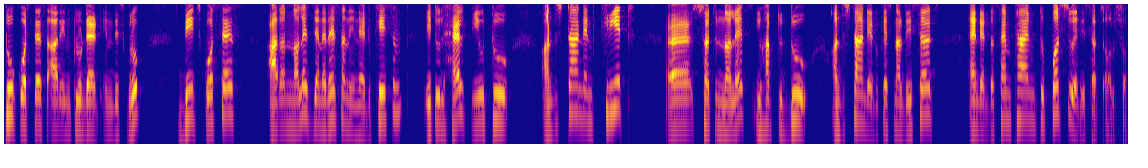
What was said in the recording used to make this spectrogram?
two courses are included in this group. These courses are on knowledge generation in education. It will help you to understand and create uh, certain knowledge. You have to do understand educational research and at the same time to pursue a research also.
